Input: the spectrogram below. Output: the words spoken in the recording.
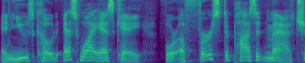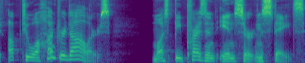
and use code SYSK for a first deposit match up to $100. Must be present in certain states.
